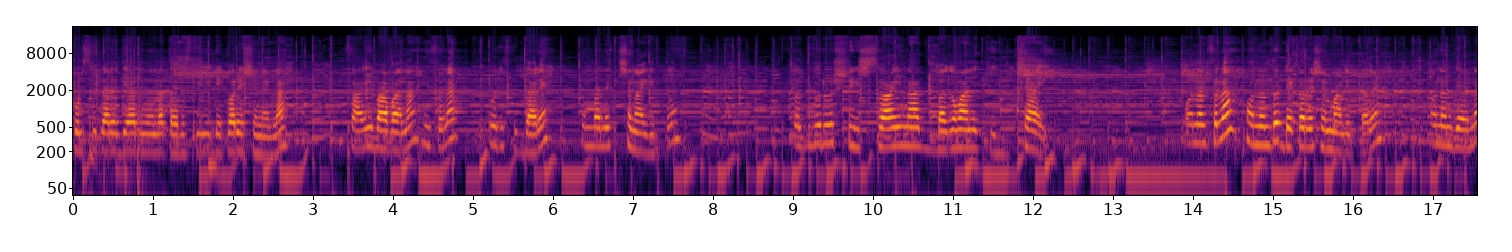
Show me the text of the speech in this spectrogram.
ಕುಡಿಸಿದ್ದಾರೆ, ದೇವರನ್ನೆಲ್ಲ ತೋರಿಸ್ತೀವಿ ಡೆಕೋರೇಷನ್ ಎಲ್ಲ. ಸಾಯಿಬಾಬಾನ ಈ ಸಲ ತೋರಿಸಿದ್ದಾರೆ. ತುಂಬಾ ಚೆನ್ನಾಗಿತ್ತು. ಸದ್ಗುರು ಶ್ರೀ ಸಾಯಿನಾಥ್ ಭಗವಾನ್ ಕಿ ಚಾಯ್ ಒಂದೊಂದು ಸಲ ಒಂದೊಂದು ಡೆಕೋರೇಷನ್ ಮಾಡಿರ್ತಾರೆ. ಒಂದೊಂದು ದೇವ್ರನ್ನ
